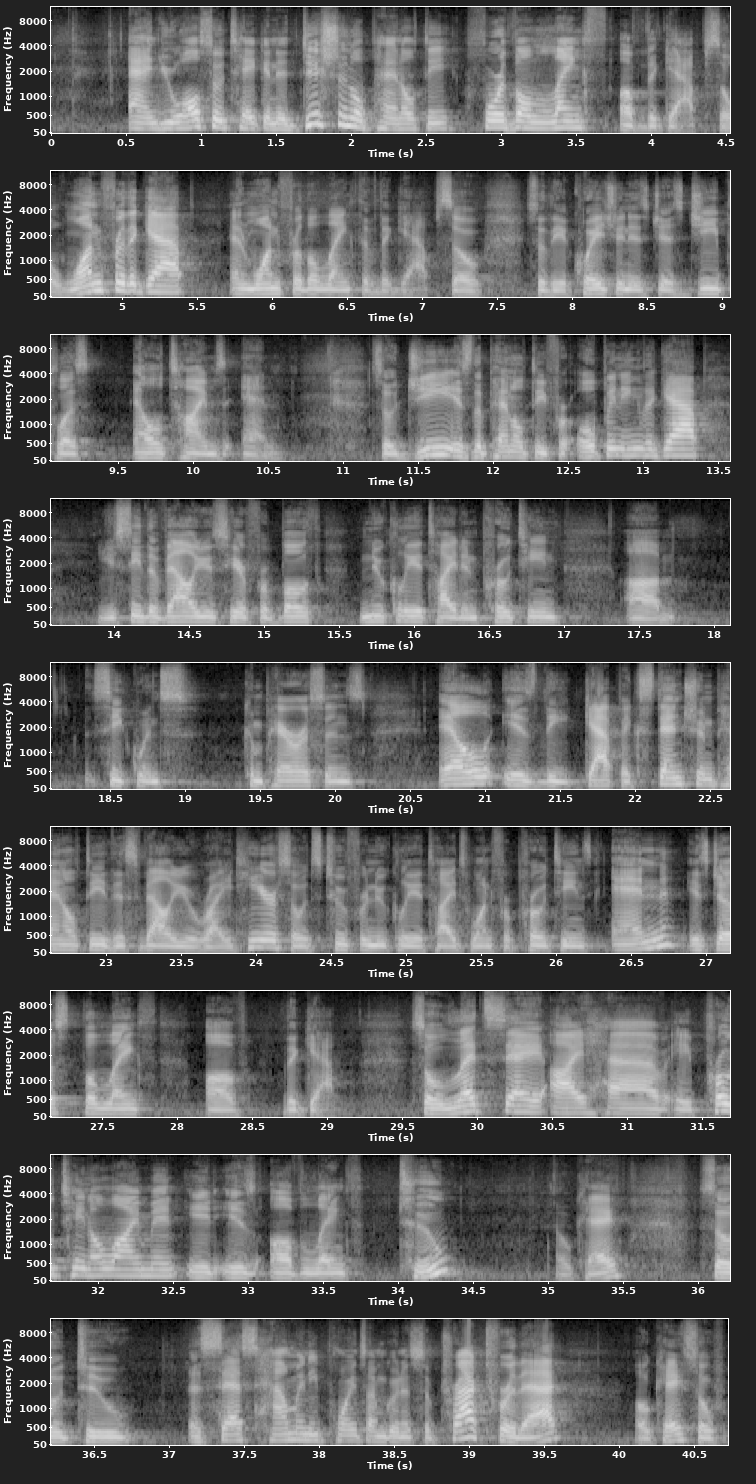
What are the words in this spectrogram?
and you also take an additional penalty for the length of the gap. So one for the gap, and one for the length of the gap. So, so the equation is just G plus L times N. So G is the penalty for opening the gap. You see the values here for both nucleotide and protein um, sequence comparisons. L is the gap extension penalty, this value right here. So it's two for nucleotides, one for proteins. N is just the length of the gap. So let's say I have a protein alignment. It is of length 2 okay? So to assess how many points I'm going to subtract for that, okay, so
